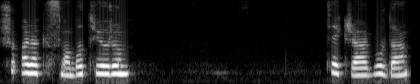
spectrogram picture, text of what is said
Şu ara kısma batıyorum. Tekrar buradan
